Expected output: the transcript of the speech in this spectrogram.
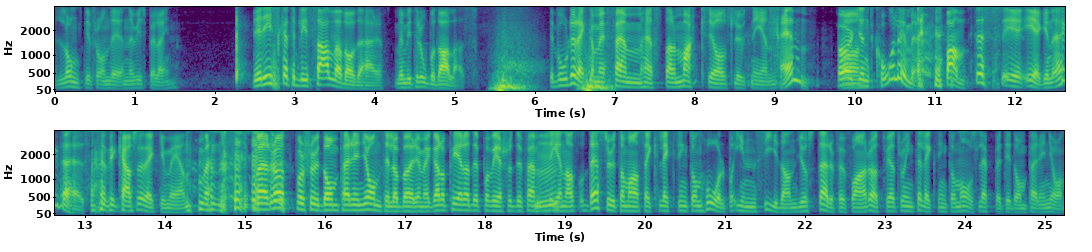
långt ifrån det när vi spelar in. Det är risk att det blir sallad av det här, men vi tror på Dallas. Det borde räcka med fem hästar max i avslutningen. Fem? Ja. Urgent Call är med. Bantes e- egenägda häst. Det kanske räcker med en. Men, men rött på sju Dom Perignon till att börja med. Galopperade på V75 Mm. senast och dessutom har han sex Lexington Hall på insidan. Just därför får han rött, för jag tror inte Lexington Hall släpper till Dom Perignon.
